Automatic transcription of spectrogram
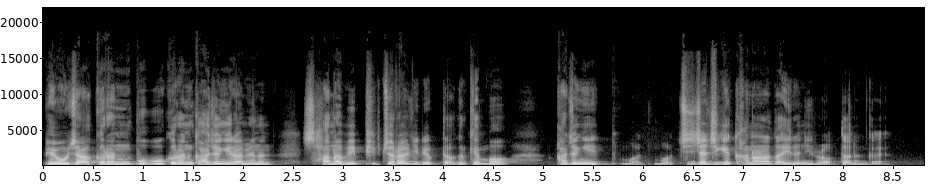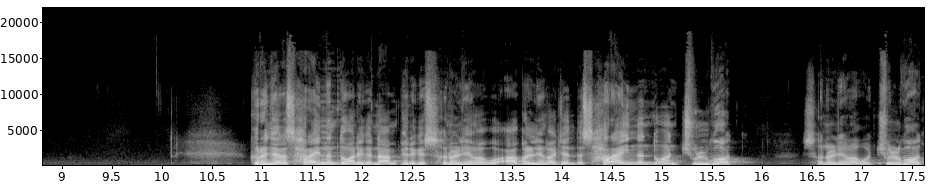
배우자, 그런 부부, 그런 가정이라면은 산업이 핍절할 일이 없다. 그렇게 뭐 가정이 뭐, 뭐 찢어지게 가난하다 이런 일은 없다는 거예요. 그런 자는 살아있는 동안에 그 남편에게 선을 행하고 악을 행하지 않는다. 살아있는 동안 줄곧 선을 행하고 줄곧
